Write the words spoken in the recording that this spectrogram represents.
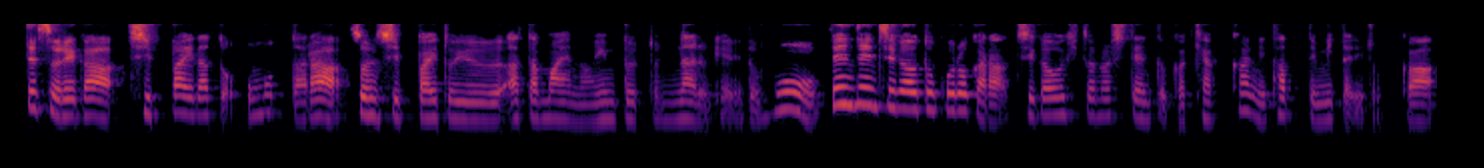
てそれが失敗だと思ったら、その失敗という頭へのインプットになるけれども、全然違うところから違う人の視点とか客観に立ってみたりとか、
